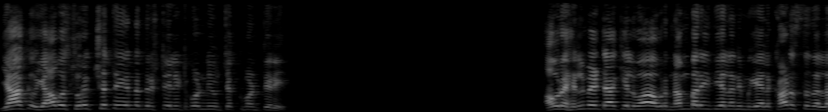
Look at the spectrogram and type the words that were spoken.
ಯಾಕೆ, ಯಾವ ಸುರಕ್ಷತೆಯನ್ನು ದೃಷ್ಟಿಯಲ್ಲಿ ಇಟ್ಕೊಂಡು ನೀವು ಚೆಕ್ ಮಾಡ್ತೀರಿ? ಅವರ ಹೆಲ್ಮೆಟ್ ಹಾಕಿಲ್ವಾ? ಅವ್ರ ನಂಬರ್ ಇದೆಯಲ್ಲ ನಿಮಗೆ ಎಲ್ಲ ಕಾಣಿಸ್ತದಲ್ಲ?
